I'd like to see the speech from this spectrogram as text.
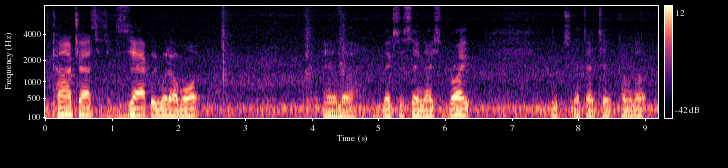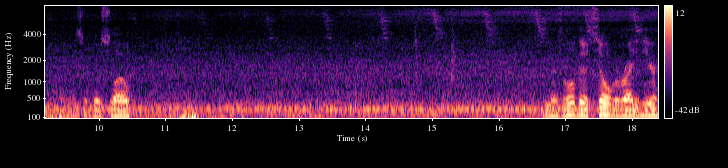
The contrast is exactly what I want. And uh, makes this thing nice and bright. Oops, got that tape coming up. This will go slow. And there's a little bit of silver right here.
